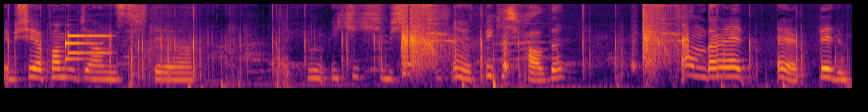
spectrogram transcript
E, bir şey yapamayacağınız işte ya. İki kişi bir şey. Evet bir kişi kaldı. Ondan evet, evet dedim.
